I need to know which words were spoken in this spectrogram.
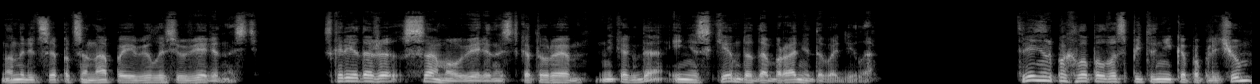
но на лице пацана появилась уверенность, Скорее даже самоуверенность, которая никогда и ни с кем до добра не доводила. Тренер похлопал воспитанника по плечу,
